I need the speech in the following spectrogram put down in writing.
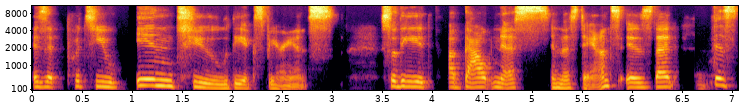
is it puts you into the experience. So, the aboutness in this dance is that this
